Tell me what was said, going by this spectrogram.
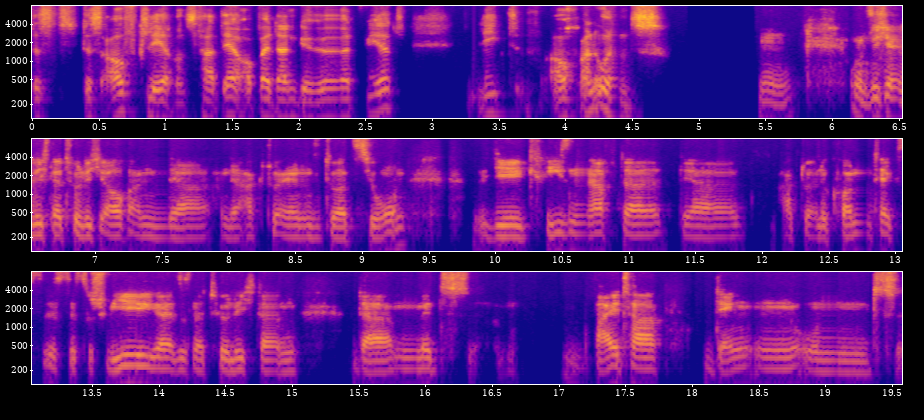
des, des Aufklärens hat er, ob er dann gehört wird, liegt auch an uns. Hm. Und sicherlich natürlich auch an der, an der aktuellen Situation. Je krisenhafter der aktuelle Kontext ist, desto schwieriger ist es natürlich dann damit weiter denken und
